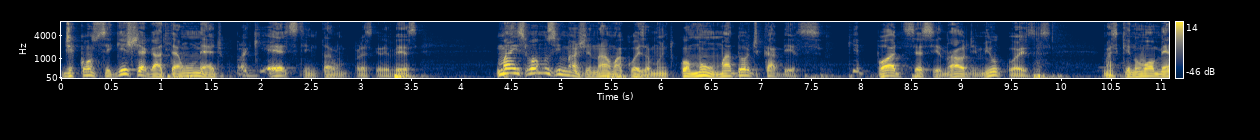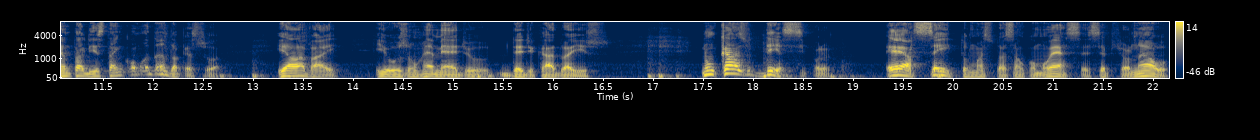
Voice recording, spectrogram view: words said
de conseguir chegar até um médico para que este, então, prescrevesse. Mas vamos imaginar uma coisa muito comum, uma dor de cabeça, que pode ser sinal de mil coisas, mas que no momento ali está incomodando a pessoa. E ela vai e usa um remédio dedicado a isso. Num caso desse, é aceito uma situação como essa, excepcional,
